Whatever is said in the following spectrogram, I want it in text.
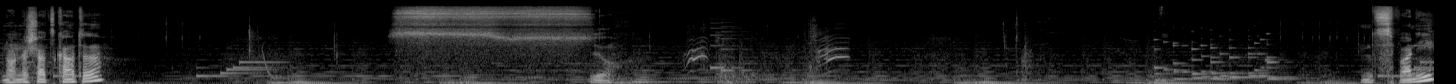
Noch eine Schatzkarte. So. Ein Zwanni.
